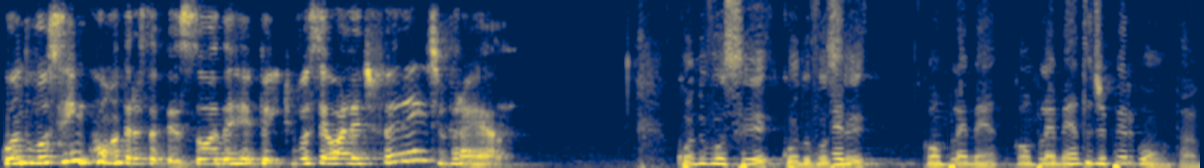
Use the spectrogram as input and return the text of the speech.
Quando você encontra essa pessoa, de repente você olha diferente para ela. Quando você, quando você é, complemento, complemento de pergunta.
